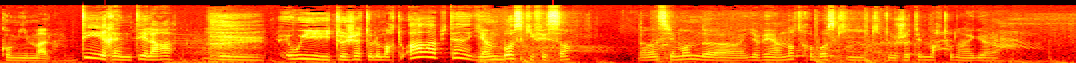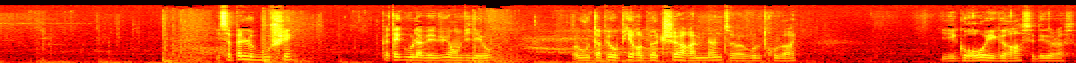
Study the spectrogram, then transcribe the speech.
comme il m'a déreinté la race. Oui, il te jette le marteau. Ah putain, il y a un boss qui fait ça. Dans l'ancien monde, euh, il y avait un autre boss qui te jetait le marteau dans la gueule. Il s'appelle le boucher. Peut-être que vous l'avez vu en vidéo. Vous tapez au pire Butcher Remnant, euh, vous le trouverez. Il est gros et gras, c'est dégueulasse.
